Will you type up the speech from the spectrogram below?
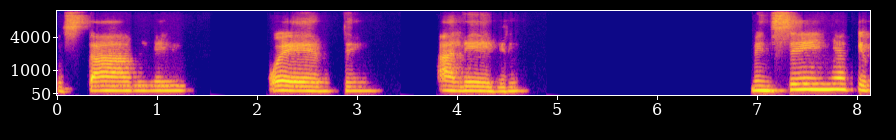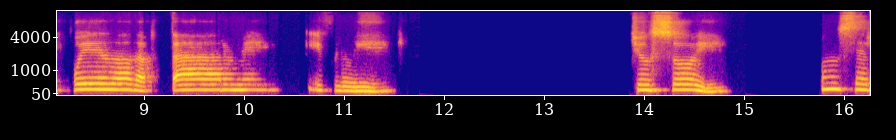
estable, fuerte, alegre, me enseña que puedo adaptarme y fluir. Yo soy un ser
